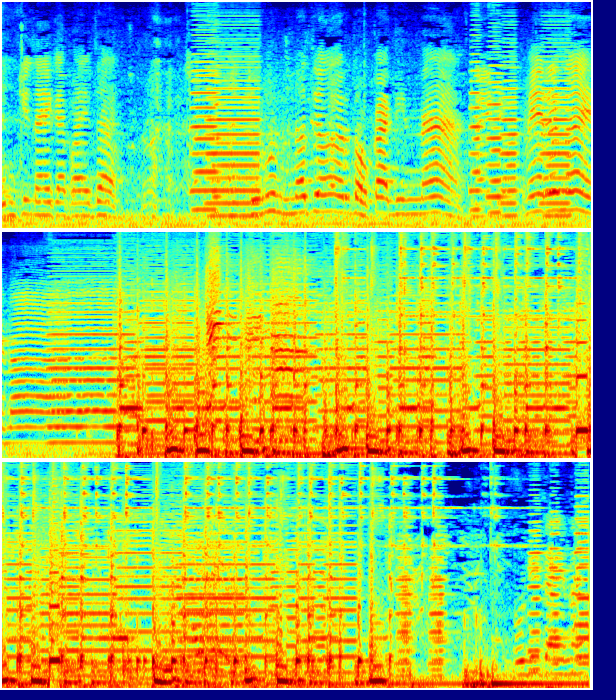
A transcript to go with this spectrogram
तुमचीच आहे का पाहिजे दुरून नजर धोका दिन ना मेरे नाही ना. उडीत आहे ना.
